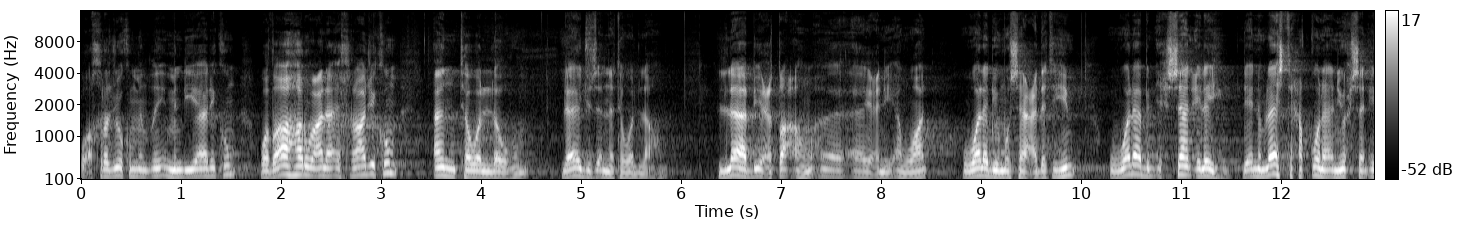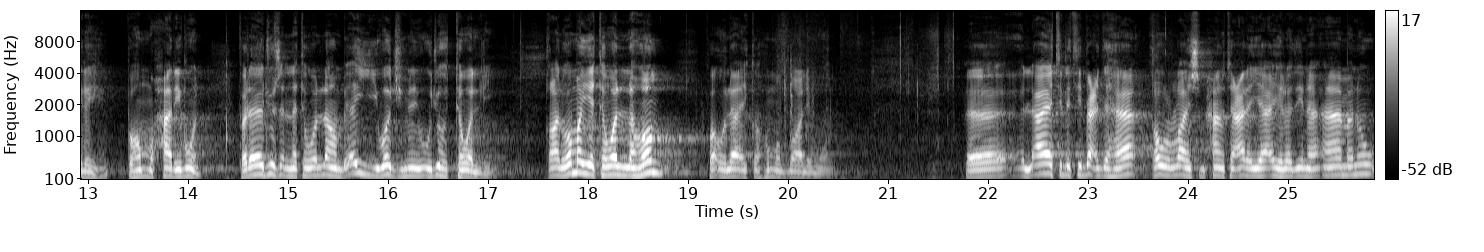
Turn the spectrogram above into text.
وأخرجوكم من من دياركم وظاهروا على إخراجكم أن تولوهم. لا يجوز أن نتولاهم. لا بإعطائهم يعني أموال ولا بمساعدتهم ولا بالإحسان إليهم لأنهم لا يستحقون أن يحسن إليهم فهم محاربون. فلا يجوز أن نتولاهم بأي وجه من وجوه التولي. قال ومن يتولهم فأولئك هم الظالمون. آه الآية التي بعدها قول الله سبحانه وتعالى يا أيها الذين آمنوا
